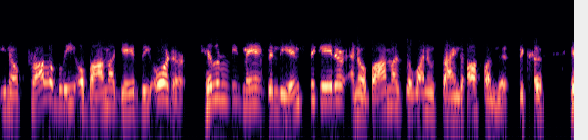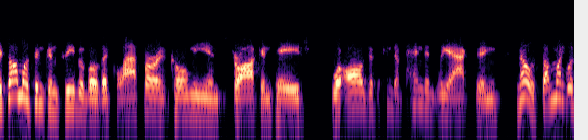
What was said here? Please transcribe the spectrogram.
you know, probably Obama gave the order. Hillary may have been the instigator, and Obama is the one who signed off on this because it's almost inconceivable that Clapper and Comey and Strzok and Page were all just independently acting. No, someone was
